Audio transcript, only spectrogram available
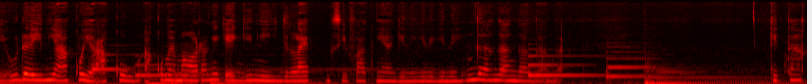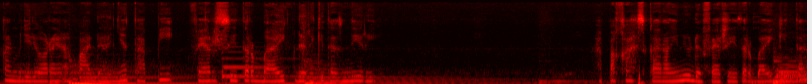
Ya udah ini aku ya aku aku memang orangnya kayak gini jelek sifatnya gini gini gini. Enggak enggak enggak enggak enggak kita akan menjadi orang yang apa adanya tapi versi terbaik dari kita sendiri apakah sekarang ini udah versi terbaik kita?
